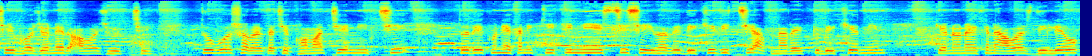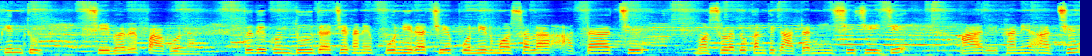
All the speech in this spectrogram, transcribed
সেই ভজনের আওয়াজ হচ্ছে। তবুও সবার কাছে ক্ষমা চেয়ে নিচ্ছি। তো দেখুন, এখানে কি কি নিয়ে এসেছি সেইভাবে দেখিয়ে দিচ্ছি। আপনারা একটু দেখিয়ে নিন। কেননা এখানে আওয়াজ দিলেও কিন্তু সেইভাবে পাবো না। তো দেখুন, দুধ আছে এখানে, পনির আছে, পনির মশলা, আটা আছে। মশলা দোকান থেকে আটা নিয়ে এসেছি এই যে। আর এখানে আছে,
